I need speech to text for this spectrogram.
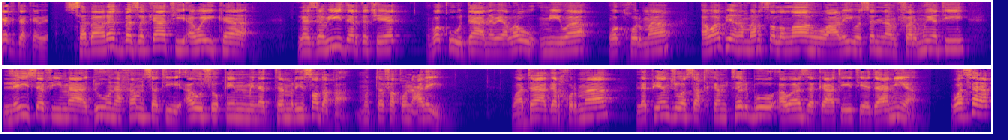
یەک دەکەوێت. سەبارەت بە زەکاتی ئەوەی کە لە زەوی دەردەچێت وەکو دانەوێڵە و میوە وەک خورما ئەوە پێغەمبەر صلی اللە علیە وسلم فەرموویەتی لیس فیما دون خمسە اوسق من التمر صدقە متفق علیه واتا ئەگەر خورما لە پێنج وەسەق کەمتر بوو ئەوە زەکاتی تێدا نییە. وەسەق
